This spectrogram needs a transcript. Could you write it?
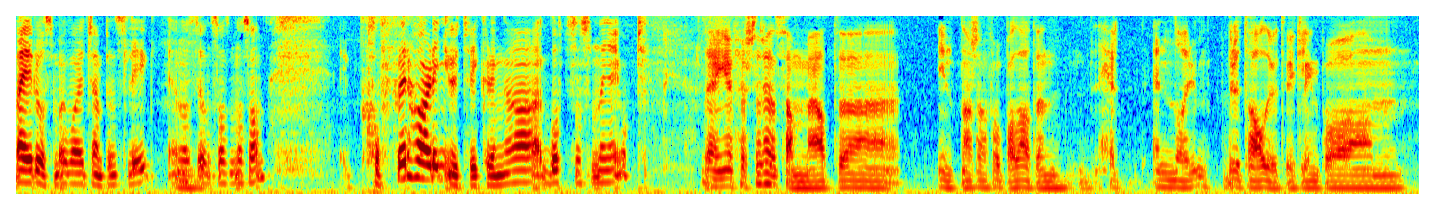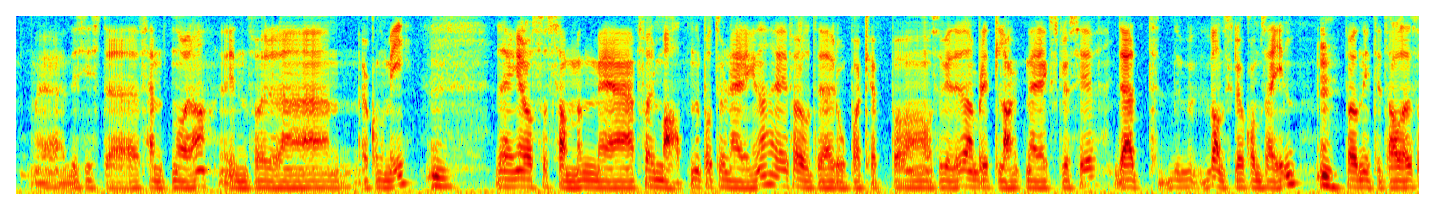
nei, Rosenborg var i Champions League? Noe, sånt, noe sånt. Hvorfor har den utviklinga gått sånn som den har gjort? Det henger først og fremst sammen med at uh, internasjonal fotball har hatt en helt enormt brutal utvikling på um, de siste 15 åra innenfor uh, økonomi. Mm. Det henger også sammen med formatene på turneringene i forhold til Europacup osv. Den har blitt langt mer eksklusiv. Det er vanskelig å komme seg inn. Mm. På 90-tallet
